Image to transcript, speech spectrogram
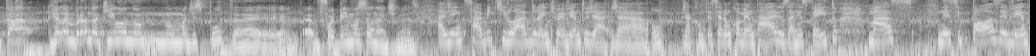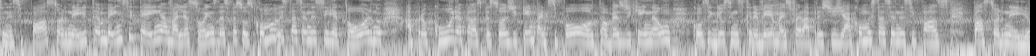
tá relembrando aquilo no, numa disputa, né? Foi bem emocionante mesmo. A gente sabe que lá durante o evento já, já, já aconteceram comentários a respeito, mas nesse pós-evento, nesse pós-torneio, também se tem avaliações das pessoas. Como está sendo esse retorno, a procura pelas pessoas de quem participou, ou talvez de quem não conseguiu se inscrever, mas foi lá prestigiar. Como está sendo esse pós, pós-torneio?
